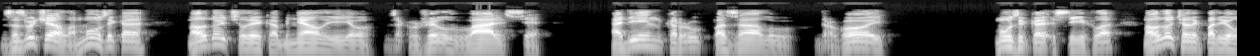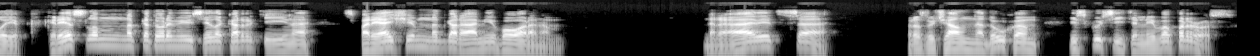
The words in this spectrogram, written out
Зазвучала музыка, молодой человек обнял ее, закружил в вальсе. Один круг по залу, другой. Музыка стихла, Молодой человек подвел ее к креслам, над которыми висела картина с парящим над горами вороном. «Нравится?» — прозвучал над ухом искусительный вопрос.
